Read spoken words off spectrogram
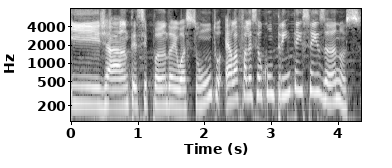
E já antecipando aí o assunto, ela faleceu com 36 anos.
